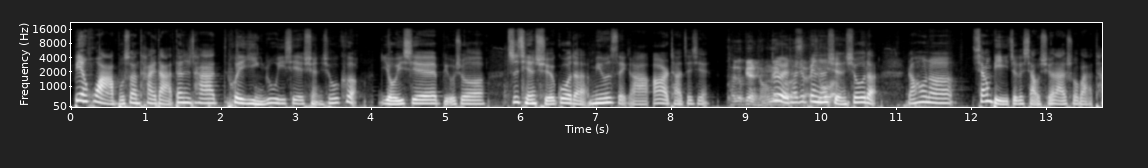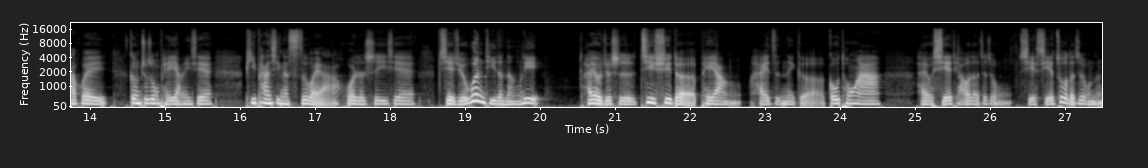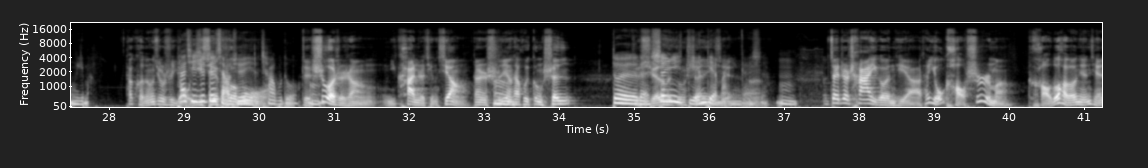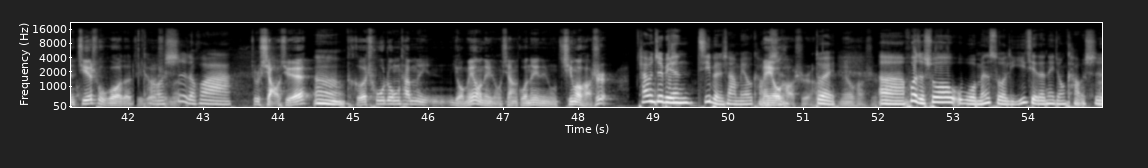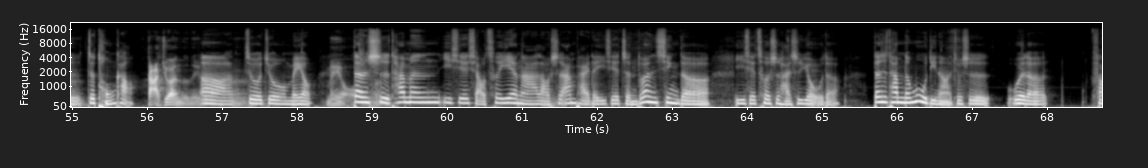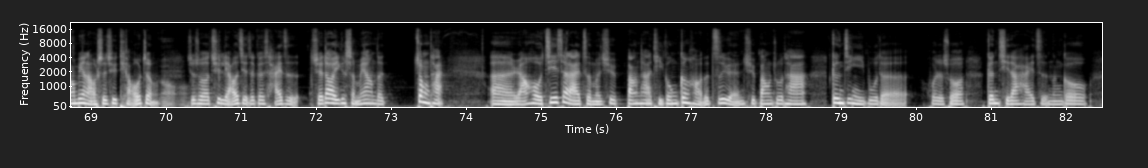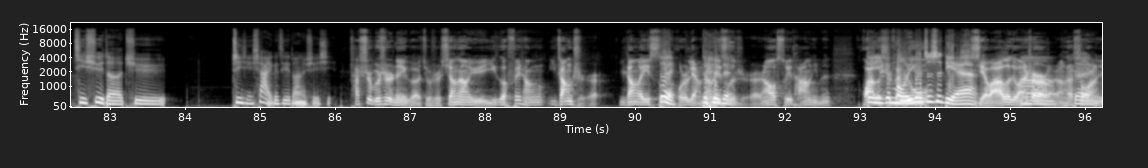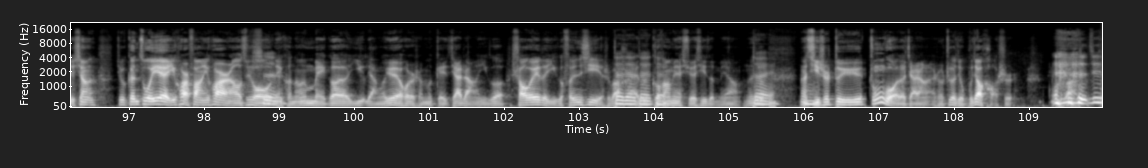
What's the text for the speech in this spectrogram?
变化不算太大，但是他会引入一些选修课，有一些比如说之前学过的 music 啊、art 啊这些，它就变成那个对，它就变成选修的。然后呢，相比这个小学来说吧，它会更注重培养一些批判性的思维啊，或者是一些解决问题的能力，还有就是继续的培养孩子那个沟通啊，还有协调的这种协协作的这种能力嘛。它可能就是有它其实跟小学也差不多。对嗯设置上你看着挺像，但是实际上嗯它会更深。对对对，深一点点吧，应该是嗯。嗯，在这插一个问题啊，它有考试吗？好多好多年前接触过的这个考试的话，就是小学嗯和初中，他们有没有那种像国内那种期末考试？他们这边基本上没有考试，没有考试，对，没有考试。呃，或者说我们所理解的那种考试，嗯这统考大卷子那种啊、嗯就就没有。没有。但是嗯他们一些小测验啊，老师安排的一些诊断性的一些测试还是有的，但是他们的目的呢，就是为了方便老师去调整，就说去了解这个孩子学到一个什么样的状态，嗯、然后接下来怎么去帮他提供更好的资源，去帮助他更进一步的，或者说跟其他孩子能够继续的去进行下一个阶段的学习。他是不是那个就是相当于一个非常一张纸，一张 A 四或者两张 A 四纸，然后随堂你们花对一个某一个知识点，写完了就完事儿了，嗯然后他收上去，像就跟作业一块儿放一块儿，然后最后是那可能每个一两个月或者什么给家长一个稍微的一个分析，是吧？孩子各方面学习怎么样？那就对，那其实对于中国的家长来说，这就不叫考试，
